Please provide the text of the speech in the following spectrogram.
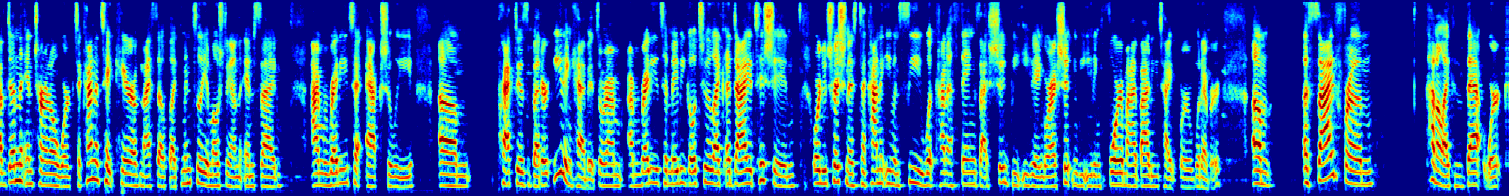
I've done the internal work to kind of take care of myself, like mentally, emotionally on the inside. I'm ready to actually um, practice better eating habits or I'm I'm ready to maybe go to like a dietitian or nutritionist to kind of even see what kind of things I should be eating or I shouldn't be eating for my body type or whatever. Um, aside from kind of like that work,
